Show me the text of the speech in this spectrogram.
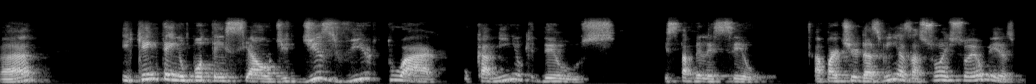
Né? E quem tem o potencial de desvirtuar o caminho que Deus estabeleceu a partir das minhas ações sou eu mesmo.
